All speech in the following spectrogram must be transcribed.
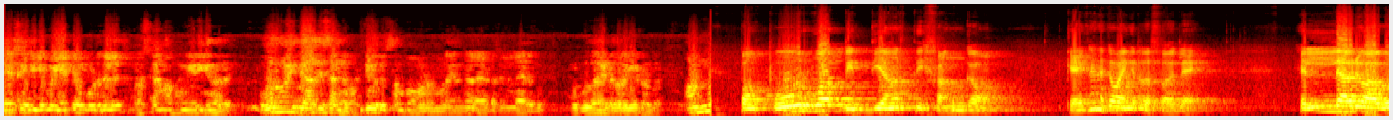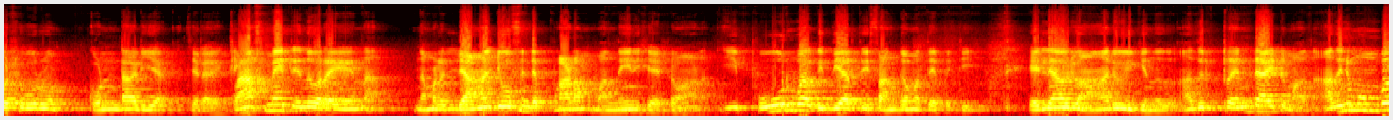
ശേഷം ഇരിക്കുമ്പോൾ ഏറ്റവും കൂടുതൽ പ്രശ്നം അഭിമുഖീകരിക്കുന്നത് പൂർവ വിദ്യാർത്ഥി സംഘം. ഈ ഒരു സംഭവമാണ്. നമ്മളെ കാലഘട്ടത്തിലായിരുന്നു പുതുതായിട്ട് തുടങ്ങിയിട്ടുണ്ട്. ഇപ്പം പൂർവ വിദ്യാർത്ഥി സംഗമം കേൾക്കാനൊക്കെ ഭയങ്കര രസമല്ലേ എല്ലാവരും ആഘോഷപൂർവം കൊണ്ടാടിയ ചില ക്ലാസ്മേറ്റ് എന്ന് പറയുന്ന നമ്മുടെ ലാൽ ജോസിന്റെ പടം വന്നതിന് ശേഷമാണ് ഈ പൂർവ വിദ്യാർത്ഥി സംഗമത്തെ പറ്റി എല്ലാവരും ആലോചിക്കുന്നത്. അതൊരു ട്രെൻഡായിട്ട് മാറുന്നത് അതിനു മുമ്പ്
